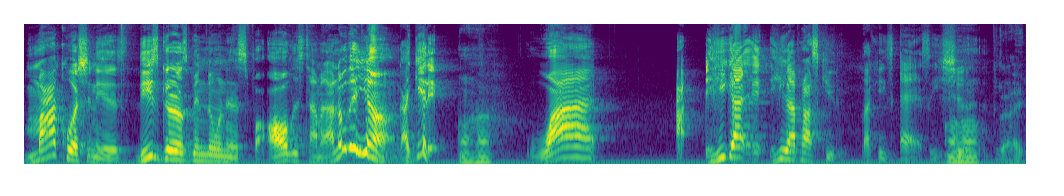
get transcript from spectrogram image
my question is, these girls been doing this for all this time, and I know they're young. I get it. Uh huh. Why he got he got prosecuted like he's ass. he should. Uh-huh. Right.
